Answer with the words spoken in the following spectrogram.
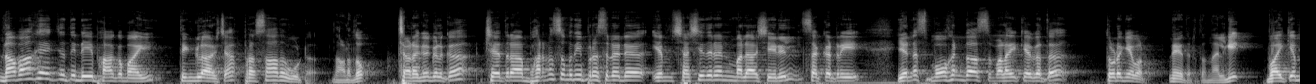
നവാഹയജ്ഞത്തിന്റെ ഭാഗമായി തിങ്കളാഴ്ച പ്രസാദ പ്രസാദകൂട്ട് നടന്നു. ചടങ്ങുകൾക്ക് ക്ഷേത്ര ഭരണസമിതി president M Sasidharan Malasseril secretary N S Mohandas Valaykkakathu തുടങ്ങിയവർ നേതൃത്വം നൽകി. വൈക്കം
